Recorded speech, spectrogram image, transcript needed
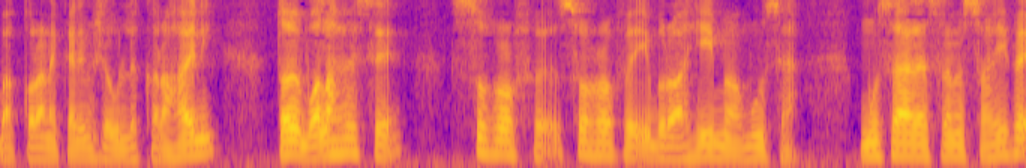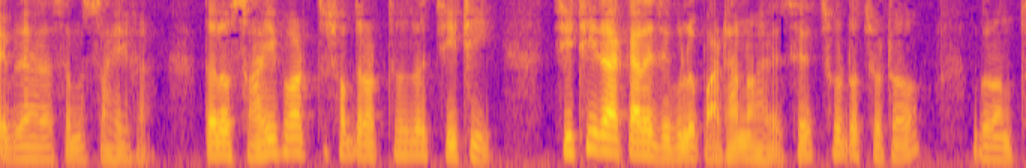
বা কোরআনে কারিম হিসেবে উল্লেখ করা হয়নি। তবে বলা হয়েছে, সোহরফে ইব্রাহিম মুসা। মুসা আলাহিসামের সাহিফা, ইব্রাহিম আলাহিসামের সাহিফা। তাহলে সাহিফা অর্থ, শব্দের অর্থ হল চিঠি। চিঠির আকারে যেগুলো পাঠানো হয়েছে, ছোট ছোট গ্রন্থ,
